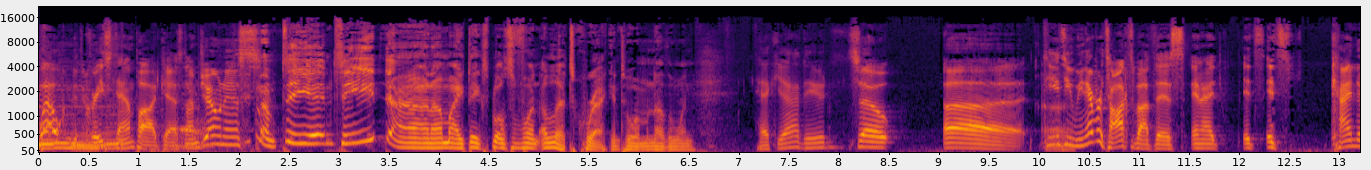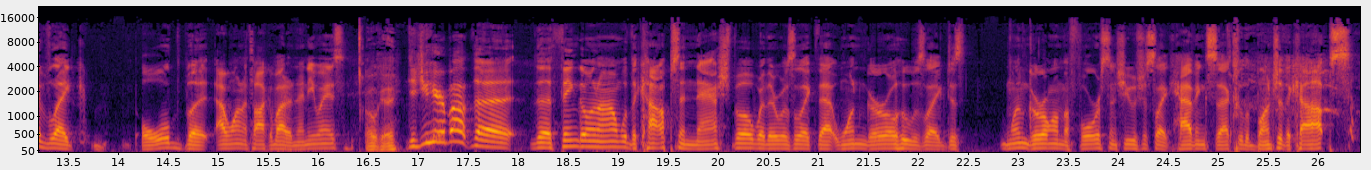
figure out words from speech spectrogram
Welcome to the Crazy Town Podcast. I'm Jonas. I'm TNT Don. I'm Mike the Explosive One. Uh, let's crack into him another one. Heck yeah, dude. So, uh, TNT, we never talked about this, and I it's it's kind of like old, but I want to talk about it anyways. Okay. Did you hear about the the thing going on with the cops in Nashville, where there was like that one girl who was like just one girl on the force, and she was just like having sex with a bunch of the cops.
